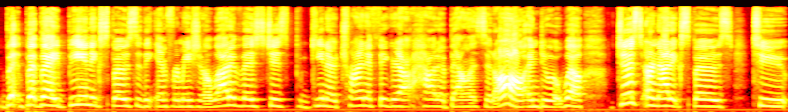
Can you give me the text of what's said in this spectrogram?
but but by being exposed to the information a lot of us just you know trying to figure out how to balance it all and do it well just are not exposed to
